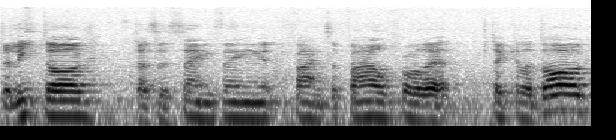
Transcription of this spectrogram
Delete dog does the same thing, it finds a file for that particular dog,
